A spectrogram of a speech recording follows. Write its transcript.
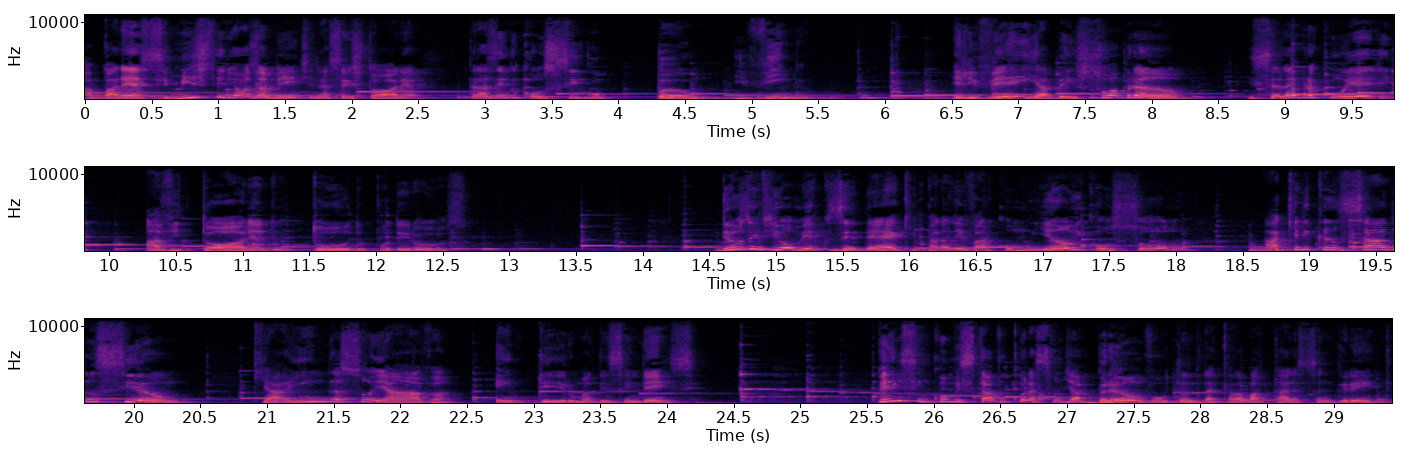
aparece misteriosamente nessa história, trazendo consigo pão e vinho. Ele vem e abençoa Abraão e celebra com ele a vitória do Todo-Poderoso. Deus enviou Melquisedeque para levar comunhão e consolo aquele cansado ancião que ainda sonhava em ter uma descendência. Pense em como estava o coração de Abrão voltando daquela batalha sangrenta.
